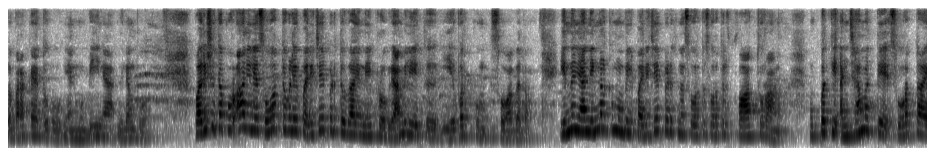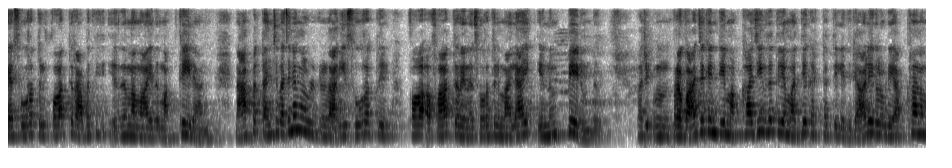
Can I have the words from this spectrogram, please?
വബറകാതുഹു ഞാൻ മുബീന നിലമ്പൂർ. പരിശുദ്ധ ഖുർആാനിലെ സുഹൃത്തുക്കളെ പരിചയപ്പെടുത്തുക എന്ന ഈ പ്രോഗ്രാമിലേക്ക് ഏവർക്കും സ്വാഗതം. ഇന്ന് ഞാൻ നിങ്ങൾക്ക് മുമ്പിൽ പരിചയപ്പെടുത്തുന്ന സൂറത്ത് സൂറത്തുൽ ഫാത്തുറാണ് മുപ്പത്തി അഞ്ചാമത്തെ സൂറത്തായ സൂറത്തുൽ ഫാത്തിർ അവതീർണമായത് മക്കയിലാണ്. നാൽപ്പത്തഞ്ച് വചനങ്ങളുള്ള ഈ സൂറത്തിൽ ഫാ ഫാത്തിറിന് സൂറത്തുൽ മലായിക് എന്നും പേരുണ്ട്. പരി പ്രവാചകന്റെ മക്ക ജീവിതത്തിലെ മധ്യഘട്ടത്തിൽ എതിരാളികളുടെ ആക്രമണം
